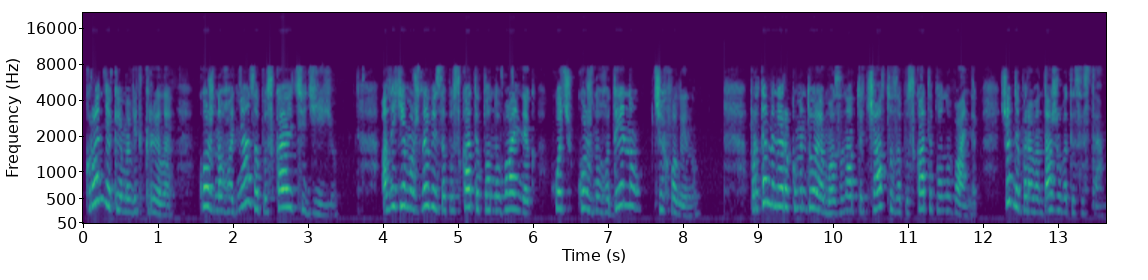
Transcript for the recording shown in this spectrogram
Крон, який ми відкрили, кожного дня запускає цю дію, але є можливість запускати планувальник хоч кожну годину чи хвилину. Проте ми не рекомендуємо занадто часто запускати планувальник, щоб не перевантажувати систему.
